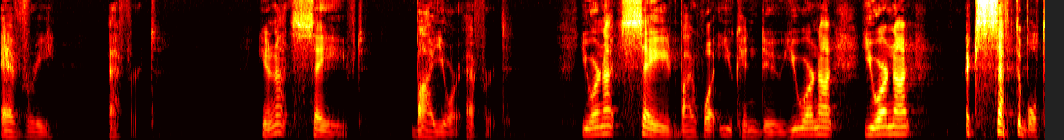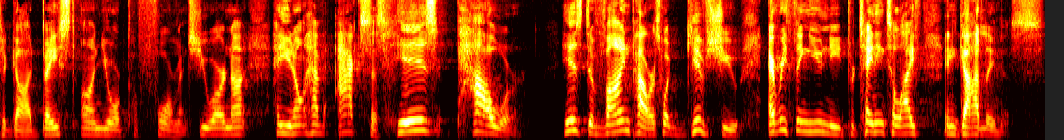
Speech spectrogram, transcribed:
every effort. You're not saved by your effort. You are not saved by what you can do. You are not, you are not acceptable to God based on your performance. You are not, hey, you don't have access. His power, His divine power is what gives you everything you need pertaining to life and godliness.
